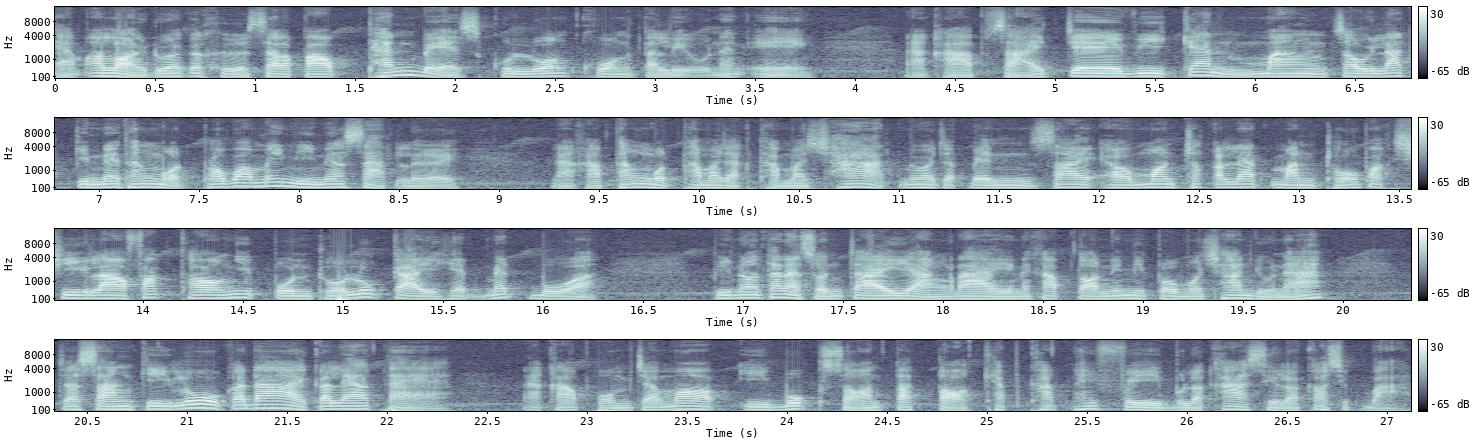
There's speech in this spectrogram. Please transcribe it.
ถมอร่อยด้วยก็คือซาลาเปาแพนเบสคุณล้วงควงตะหลิวนั่นเองนะครับสายเจวีแกนมังจวิรัตกินได้ทั้งหมด เพราะว่าไม่มีเนื้อสัตว์เลยนะครับทั้งหมดทำมาจากธรรมชาติ ไม่ว่าจะเป็นไส้แอลมอนช็อกโกแลตมันโถผักชีลาวฟักทองญี่ปุ่นถั่วลูกไก่เห็ดเม็ดบัว พี่น้องท่านไหนสนใจอย่างไรนะครับตอนนี้มีโปรโมชั่นอยู่นะ จะสั่งกี่ลูกก็ได้ก็แล้วแต่นะครับผมจะมอบอีบุ๊กสอนตัดต่อแคปคัตให้ฟรีมูลค่า 490 บาท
